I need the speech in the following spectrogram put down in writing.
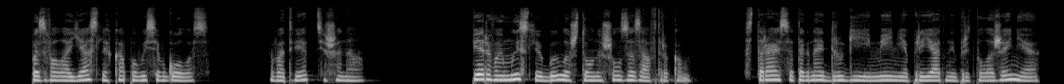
— позвала я, слегка повысив голос. В ответ — тишина. Первой мыслью было, что он ушел за завтраком. Стараясь отогнать другие, менее приятные предположения,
